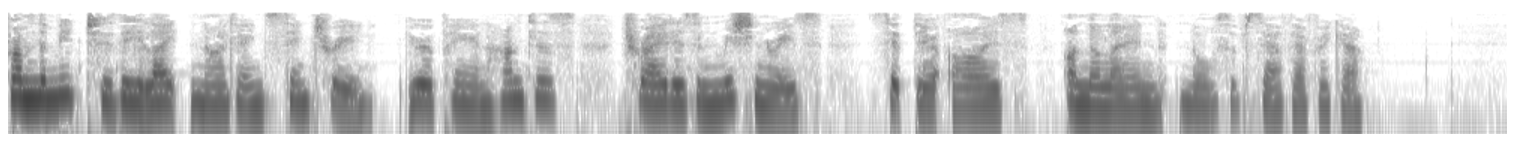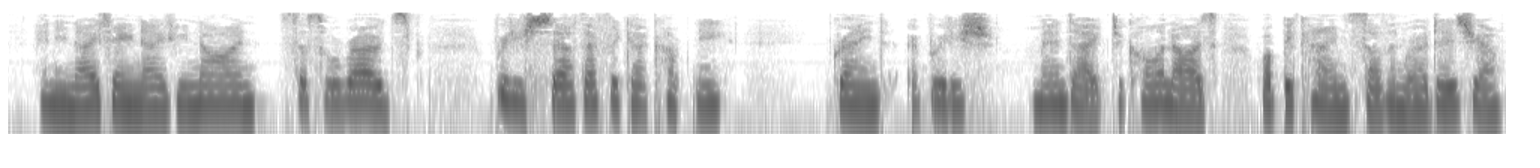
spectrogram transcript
From the mid to the late 19th century, European hunters, traders and missionaries set their eyes on the land north of South Africa. And in 1889, Cecil Rhodes' British South Africa Company gained a British mandate to colonise what became southern Rhodesia.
